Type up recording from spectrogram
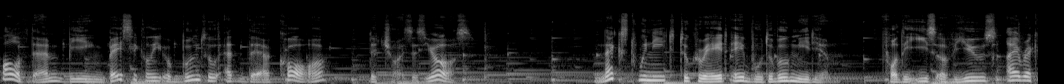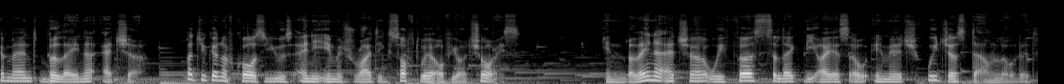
All of them being basically Ubuntu at their core, the choice is yours. Next we need to create a bootable medium. For the ease of use I recommend Balena Etcher, but you can of course use any image writing software of your choice. In Balena Etcher we first select the ISO image we just downloaded.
